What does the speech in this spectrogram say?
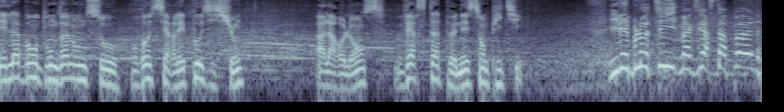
et l'abandon d'Alonso resserre les positions. À la relance, Verstappen est sans pitié. Il est blotti, Max Verstappen.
